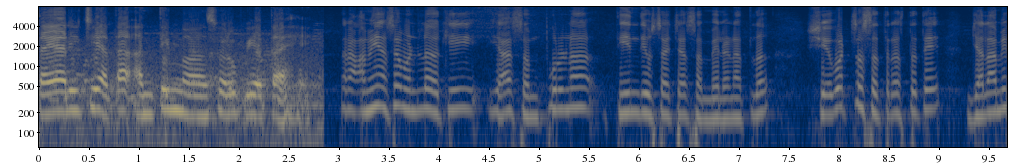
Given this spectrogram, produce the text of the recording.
तयारीची आता अंतिम स्वरूप येत आहे. तर आम्ही असं म्हटलं की या संपूर्ण तीन दिवसाच्या संमेलनातलं शेवटचं सत्र असतं ते ज्याला आम्ही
